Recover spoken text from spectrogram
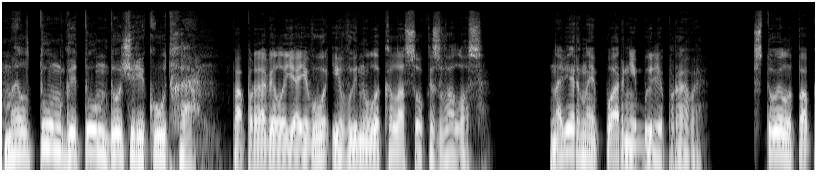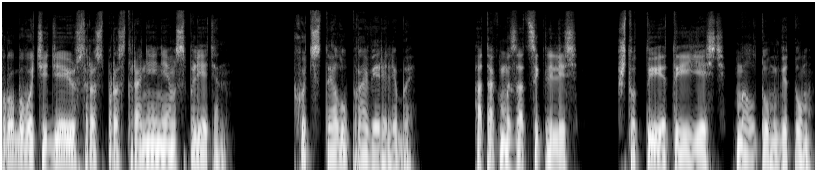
«Мелтум Гетум дочери Кутха», — поправила я его и вынула колосок из волос. Наверное, парни были правы. Стоило попробовать идею с распространением сплетен. Хоть Стеллу проверили бы. А так мы зациклились, что ты это и есть, Мелтум-Гетум.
